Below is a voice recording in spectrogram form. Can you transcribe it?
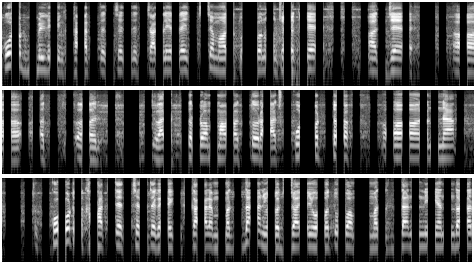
કોર્ટ બિલ્ડિંગ ખાતે છે તે ચાલી રહી છે. મહત્વનું છે કે જે વાત કરવામાં આવે તો રાજકોટ ના કોર્ટ ખાતે છે તે ગઈકાલે મતદાન યોજાયું હતું. મતદાનની અંદર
